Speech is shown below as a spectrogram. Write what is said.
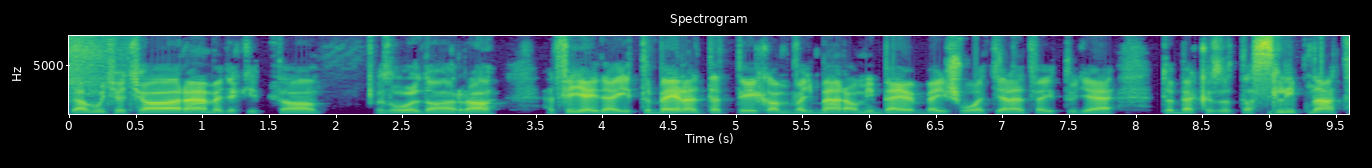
De amúgy, hogyha rámegyek itt a, az oldalra, hát figyelj ide, itt bejelentették, vagy már ami be, be is volt jelentve, itt ugye többek között a Slipknot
